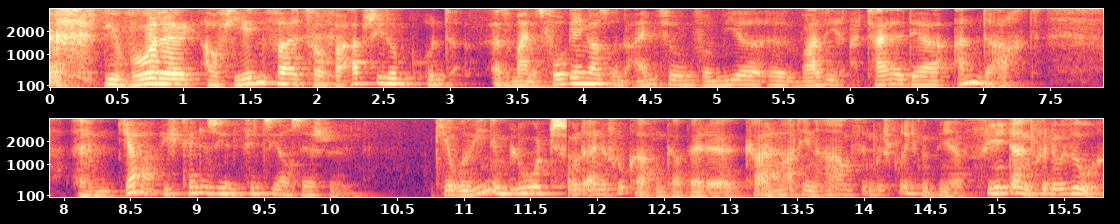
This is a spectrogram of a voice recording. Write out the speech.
sie wurde auf jeden Fall zur Verabschiedung und also meines Vorgängers und Einführung von mir äh, war sie Teil der Andacht. Ähm, ja, ich kenne sie und finde sie auch sehr schön. Kerosin im Blut und eine Flughafenkapelle. Karl ja. Martin Harms im Gespräch mit mir. Vielen Dank für den Besuch.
